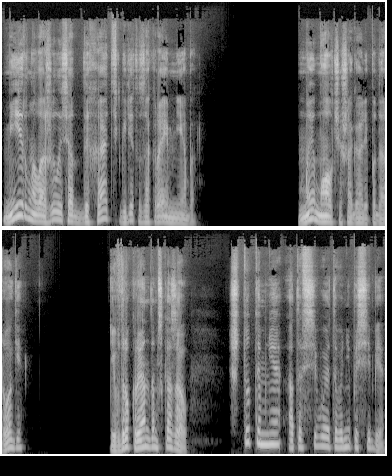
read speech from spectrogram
мирно ложилось отдыхать где-то за краем неба. Мы молча шагали по дороге, и вдруг Рэндом сказал, «Что ты мне ото всего этого не по себе?»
